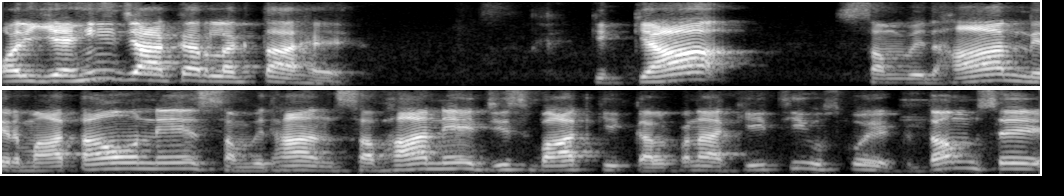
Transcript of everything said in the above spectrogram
और यहीं जाकर लगता है कि क्या संविधान निर्माताओं ने, संविधान सभा ने जिस बात की कल्पना की थी, उसको एकदम से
